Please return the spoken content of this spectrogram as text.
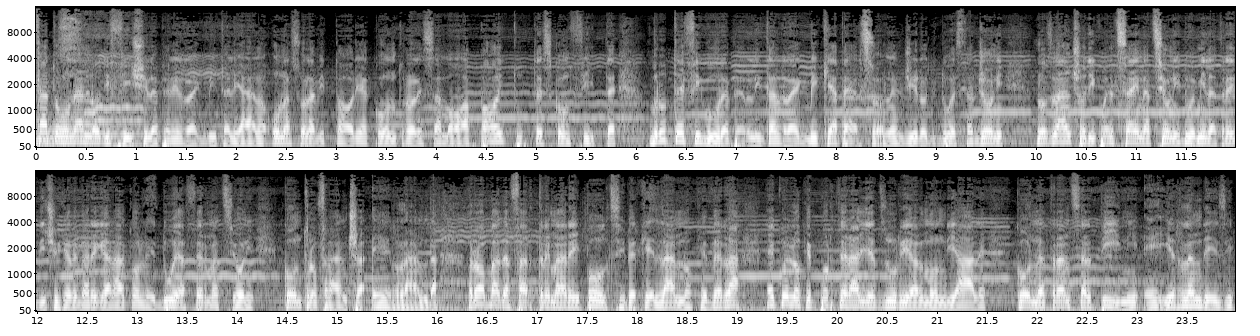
stato un anno difficile per il rugby italiano, una sola vittoria contro le Samoa, poi tutte sconfitte, brutte figure per l'Ital Rugby che ha perso nel giro di due stagioni lo slancio di quel 6 nazioni 2013 che aveva regalato le due affermazioni contro Francia e Irlanda. Roba da far tremare i polsi perché l'anno che verrà è quello che porterà gli azzurri al mondiale con transalpini e irlandesi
